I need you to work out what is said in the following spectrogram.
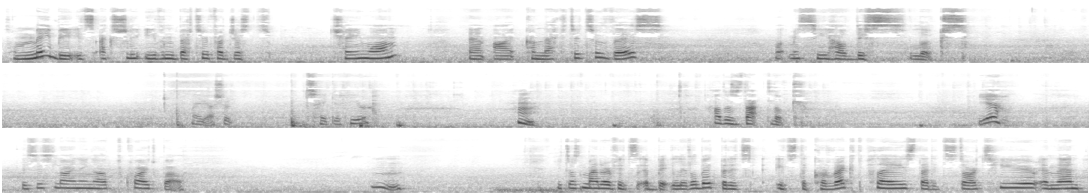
So maybe it's actually even better if I just chain one and I connect it to this. Let me see how this looks. Maybe I should take it here. Hmm. How does that look? Yeah, this is lining up quite well. Hmm it doesn't matter if it's a bit little bit but it's it's the correct place that it starts here and then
